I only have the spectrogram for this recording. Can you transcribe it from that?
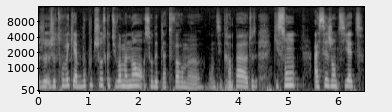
je, je trouvais qu'il y a beaucoup de choses que tu vois maintenant sur des plateformes euh, qu'on ne citera pas, qui sont assez gentillettes.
